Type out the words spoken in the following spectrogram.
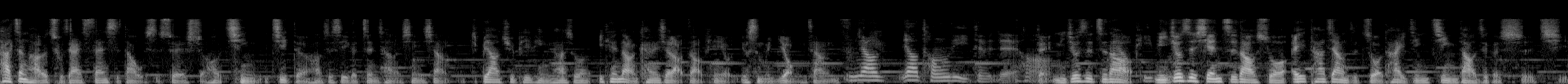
他正好是处在三十到五十岁的时候，请记得哈，这是一个正常的现象，就不要去批评他说一天到晚看那些老照片有有什么用这样子。要要同理，对不对？哈，对，你就是知道，你就是先知道说，哎，他这样子做，他已经进到这个时期。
